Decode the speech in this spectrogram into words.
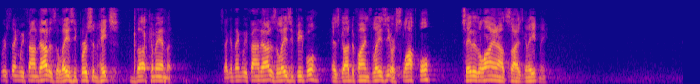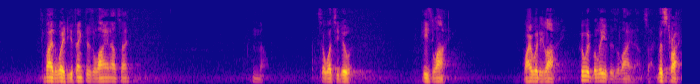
First thing we found out is a lazy person hates the commandment. Second thing we found out is the lazy people, as God defines lazy or slothful, say there's a lion outside, he's going to eat me. By the way, do you think there's a lion outside? No. So what's he doing? He's lying. Why would he lie? Who would believe there's a lion outside? Let's try it.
